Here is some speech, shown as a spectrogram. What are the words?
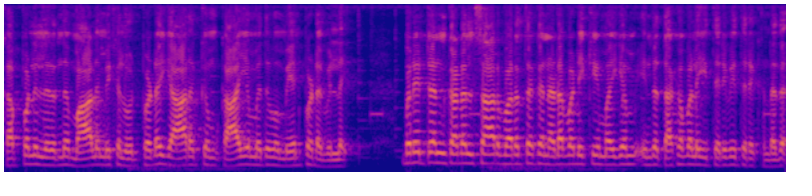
கப்பலிலிருந்து மாலுமிகள் உட்பட யாருக்கும் காயம் எதுவும் ஏற்படவில்லை. பிரிட்டன் கடல்சார் வர்த்தக நடவடிக்கை மையம் இந்த தகவலை தெரிவித்திருக்கின்றது.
